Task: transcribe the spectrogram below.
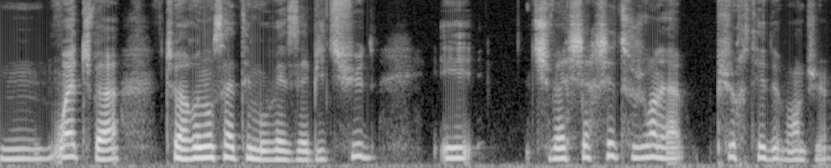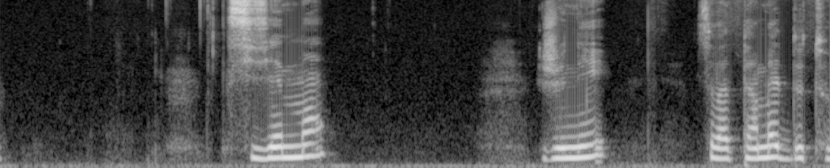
ouais, tu vas, tu vas renoncer à tes mauvaises habitudes et tu vas chercher toujours la pureté devant Dieu. Sixièmement, jeûner, ça va te permettre de te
